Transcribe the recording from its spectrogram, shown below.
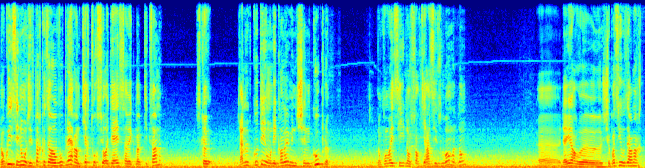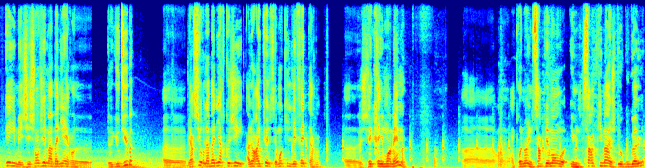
Donc oui, c'est long, j'espère que ça va vous plaire, un petit retour sur ETS avec ma petite femme. Parce que d'un autre côté, on est quand même une chaîne couple. Donc on va essayer d'en sortir assez souvent maintenant. Euh, D'ailleurs, euh, je sais pas si vous avez remarqué, mais j'ai changé ma bannière euh, de YouTube. Euh, bien sûr, la bannière que j'ai à l'heure actuelle, c'est moi qui l'ai faite. hein. Je l'ai créée moi-même. En prenant simplement, une simple image de Google.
